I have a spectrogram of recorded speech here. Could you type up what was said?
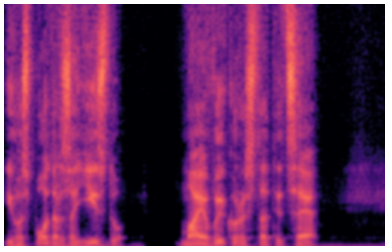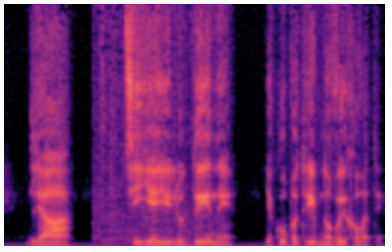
і господар заїзду має використати це для цієї людини, яку потрібно виховати,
